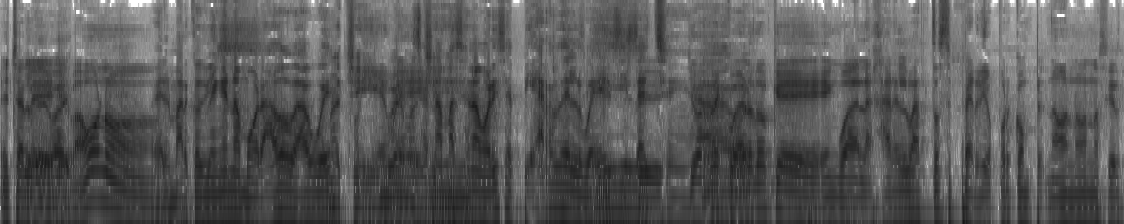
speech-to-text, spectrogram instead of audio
Échale, bye. vámonos. El Marco es bien enamorado, ¿verdad, güey? Machín, güey, O sea, machín. nada más se enamora y se pierde el güey. Sí, sí, la sí. chingada, Yo güey. recuerdo que en Guadalajara el vato se perdió por completo. No, no, no es cierto.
